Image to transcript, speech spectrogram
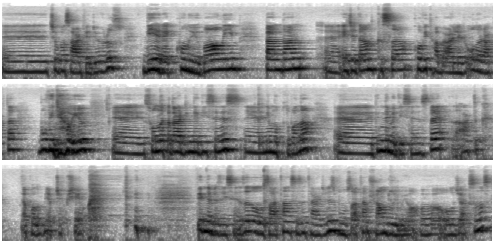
e, çaba sarf ediyoruz diyerek konuyu bağlayayım. Benden e, Ece'den kısa Covid haberleri olarak da bu videoyu e, sonuna kadar dinlediyseniz e, ne mutlu bana. E, dinlemediyseniz de artık yapalım yapacak bir şey yok. Dinlemediyseniz de o zaten sizin tercihiniz. Bunu zaten şu an duymuyor e, olacaksınız.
